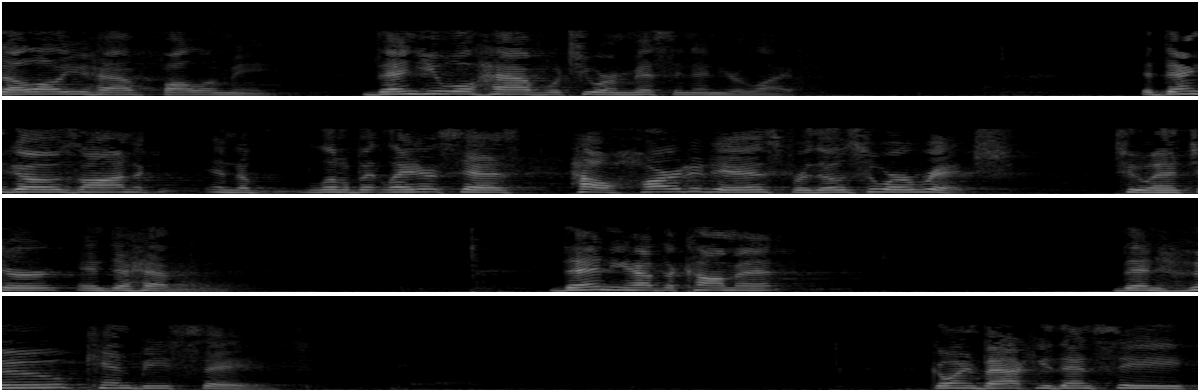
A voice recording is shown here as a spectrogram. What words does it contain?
Sell all you have, follow me. Then you will have what you are missing in your life. It then goes on in a little bit later, it says, How hard it is for those who are rich to enter into heaven. Then you have the comment, Then who can be saved? Going back, you then see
